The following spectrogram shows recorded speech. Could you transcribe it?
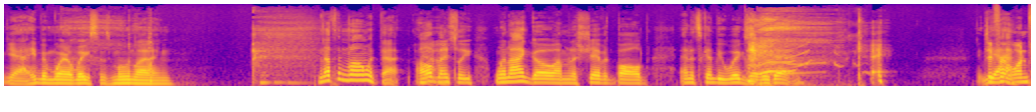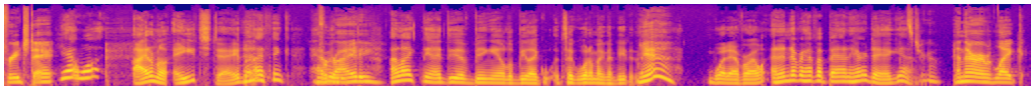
Yeah, he's been wearing a wig since moonlighting. Nothing wrong with that. I'll Yeah. eventually, when I go, I'm gonna shave it bald, and it's gonna be wigs every day. Okay. Different yeah. one for each day. Yeah, well, I don't know each day, but I think having Variety. I like the idea of being able to be like, it's like, what am I gonna be today? Yeah, Whatever I want, and I never have a bad hair day again. that's true. And there are like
